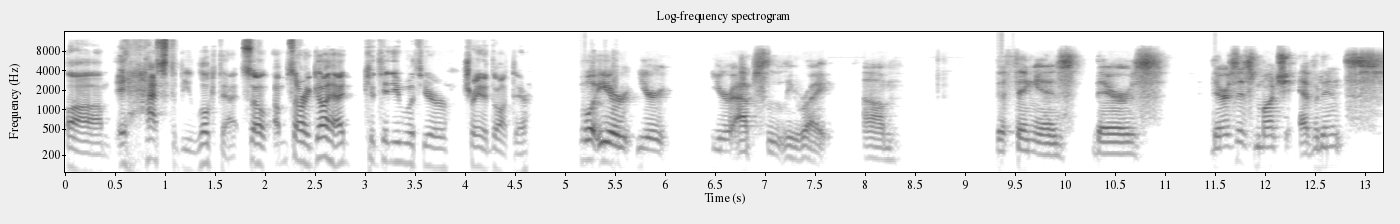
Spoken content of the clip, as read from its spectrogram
Um, it has to be looked at. So I'm sorry. Go ahead. Continue with your train of thought there. Well, you're you're you're absolutely right. Um, the thing is, there's there's as much evidence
